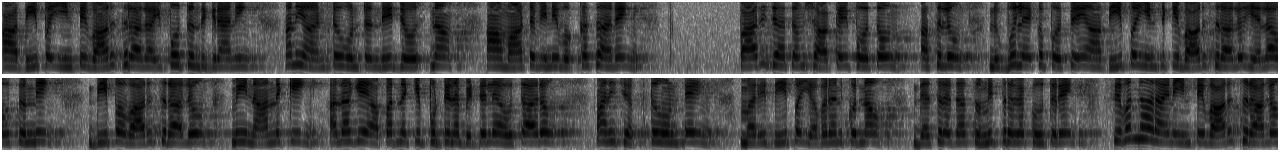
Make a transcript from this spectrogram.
ఆ దీప ఇంటి వారసురాలు అయిపోతుంది గ్రాని అని అంటూ ఉంటుంది జ్యోత్స్న. ఆ మాట విని ఒక్కసారి పారిజాతం షాక్ అయిపోతాం. అసలు నువ్వు లేకపోతే ఆ దీప ఇంటికి వారసురాలు ఎలా అవుతుంది? దీప వారసురాలు మీ నాన్నకి అలాగే అపర్ణకి పుట్టిన బిడ్డలే అవుతారు. అని చెప్తూ ఉంటే మరి దీప ఎవరనుకున్నావు? దశరథ సుమిత్రల కూతురే. శివనారాయణ ఇంటి వారసురాలు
